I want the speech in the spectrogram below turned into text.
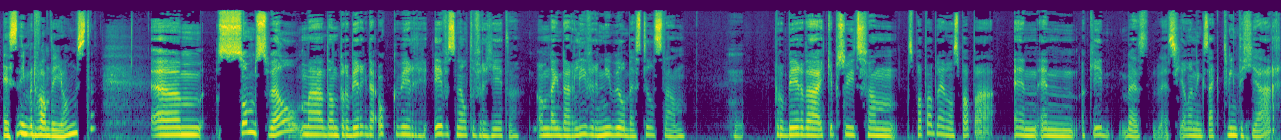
is niet meer van de jongste. Ehm, soms wel, maar dan probeer ik dat ook weer even snel te vergeten. Omdat ik daar liever niet wil bij stilstaan. Ik probeer dat, ik heb zoiets van, als papa blijft als papa. En, en oké, wij, wij schelen exact 20 jaar.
